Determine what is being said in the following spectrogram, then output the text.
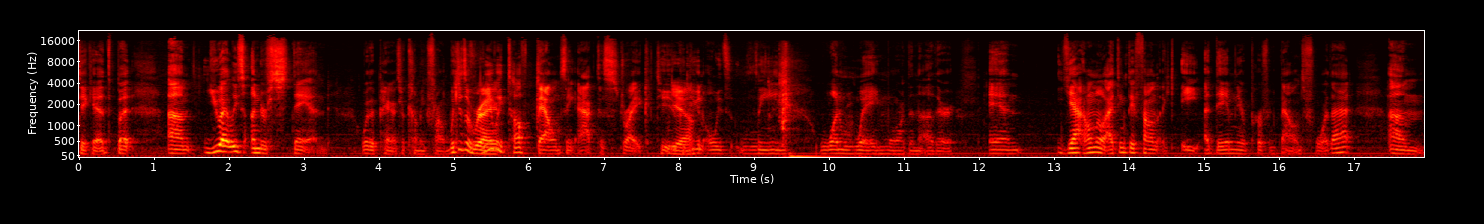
dickheads. But um, you at least understand where the parents are coming from, which is a Right. really tough balancing act to strike too. Yeah. you can always lean one way more than the other, and yeah, I don't know. I think they found like a, a damn near perfect balance for that. Um,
